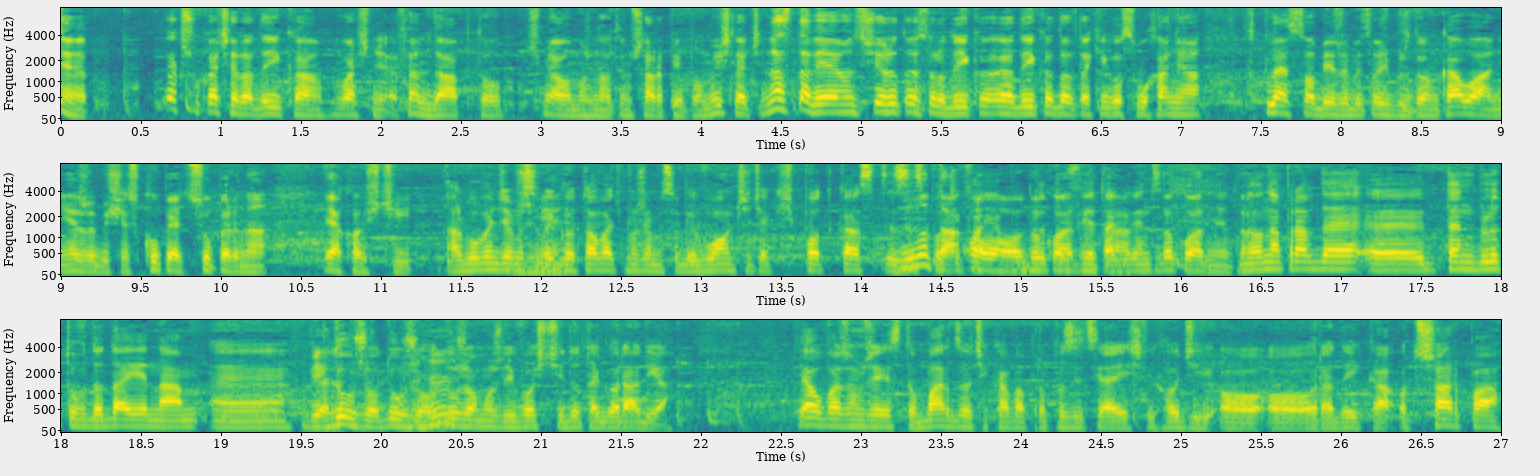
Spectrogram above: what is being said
Nie, jak szukacie radyjka właśnie FM DAB, to śmiało można o tym Sharpie pomyśleć, nastawiając się, że to jest radyjko, radyjko do takiego słuchania w tle sobie, żeby coś brzdąkało, a nie żeby się skupiać super na jakości Albo będziemy sobie Brzmienie. gotować, możemy sobie włączyć jakiś podcast ze No tak, Spotify'a o, po Bluetoothie, dokładnie tak, tak, więc dokładnie tak. no naprawdę e, ten Bluetooth dodaje nam e, Wiele dużo, tutaj. dużo, Mhm. dużo możliwości do tego radia. Ja uważam, że jest to bardzo ciekawa propozycja, jeśli chodzi o, o radyjka od Sharpa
